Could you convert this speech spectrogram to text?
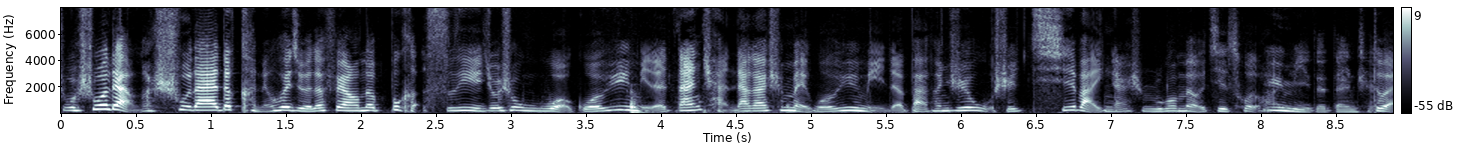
我说两个数，大家都肯定会觉得非常的不可思议，就是我国玉米的单产大概是美国玉米的百分之五十七吧，应该是如果没有记错的话玉。米的单产，对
